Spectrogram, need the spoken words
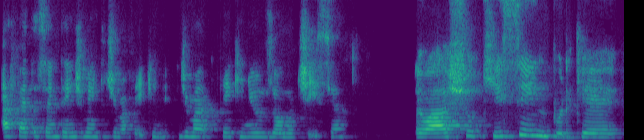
afeta seu entendimento de uma fake, de uma fake news ou notícia? Eu acho que sim, porque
